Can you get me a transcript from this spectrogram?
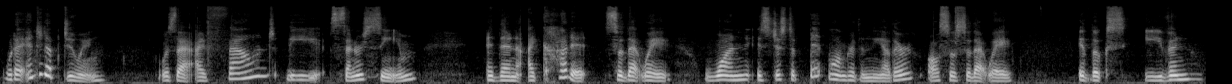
what I ended up doing was that I found the center seam and then I cut it so that way one is just a bit longer than the other, also so that way it looks even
